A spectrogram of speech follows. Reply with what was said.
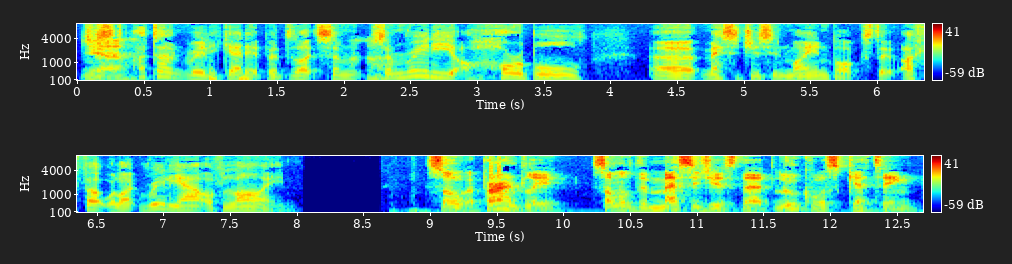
just yeah. I don't really get it, but like some uh-huh. some really horrible uh, messages in my inbox that I felt were like really out of line. So apparently, some of the messages that Luke was getting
